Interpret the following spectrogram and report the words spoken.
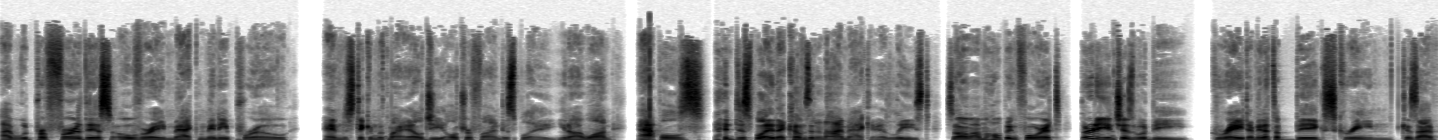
I would prefer this over a Mac Mini Pro and sticking with my LG Ultrafine display. You know, I want Apple's display that comes in an iMac at least. So I'm hoping for it. 30 inches would be great. I mean, that's a big screen because I've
